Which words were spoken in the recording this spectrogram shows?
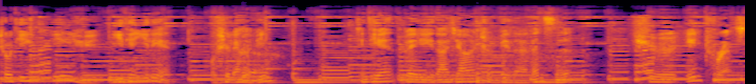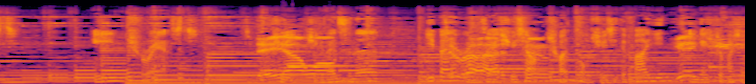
收听英语一天一练，我是梁海滨。今天为大家准备的单词是 interest。interest 这个单词呢，一般我们在学校传统学习的发音应该是发成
